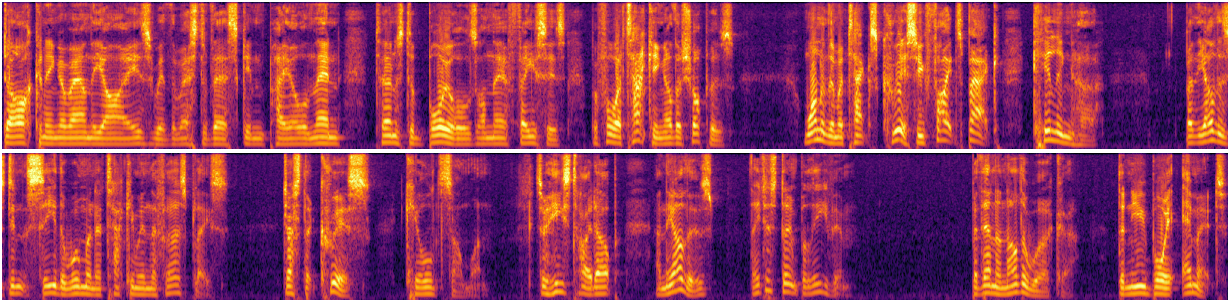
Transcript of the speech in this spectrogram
darkening around the eyes with the rest of their skin pale and then turns to boils on their faces before attacking other shoppers. One of them attacks Chris, who fights back, killing her. But the others didn't see the woman attack him in the first place. Just that Chris killed someone. So he's tied up, and the others, they just don't believe him. But then another worker, the new boy Emmett,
